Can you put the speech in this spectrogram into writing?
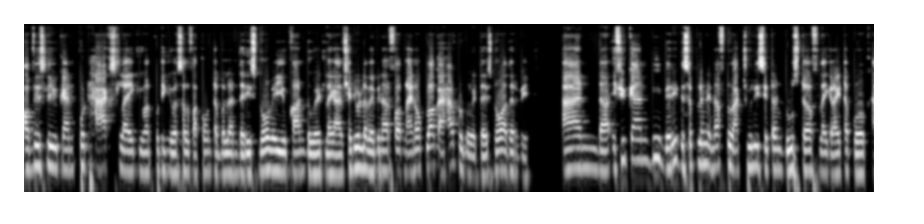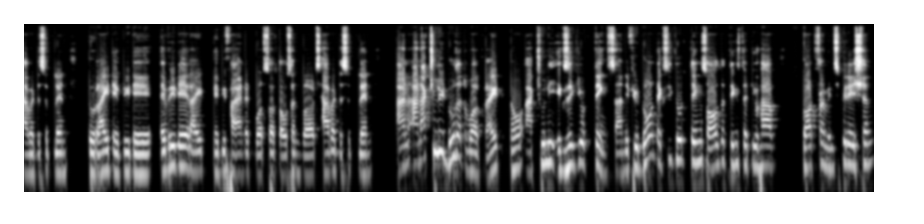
Obviously you can put hacks like you are putting yourself accountable and there is no way you can't do it. Like i've scheduled a webinar for 9 o'clock. I have to do it. There's no other way. And uh, if you can be very disciplined enough to actually sit and do stuff like write a book have a discipline to write every day. Every day write maybe 500 words or 1000 words. Have a discipline and and actually do that work right? You know actually execute things. And if you don't execute things all the things that you have got from inspiration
